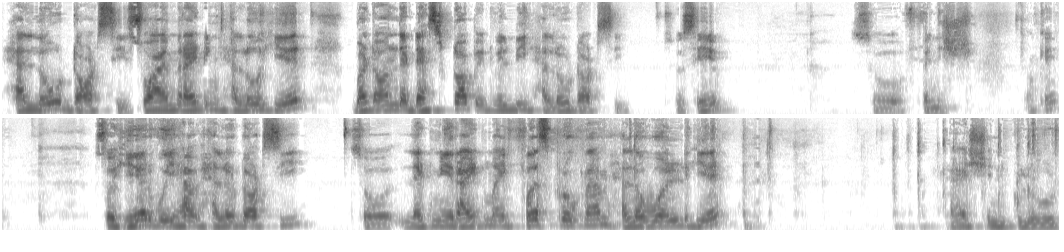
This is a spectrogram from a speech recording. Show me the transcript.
hello.c. So I'm writing hello here, but on the desktop, it will be hello.c. So save, so finish. Okay, so here we have hello.c. So let me write my first program, hello world here hash include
